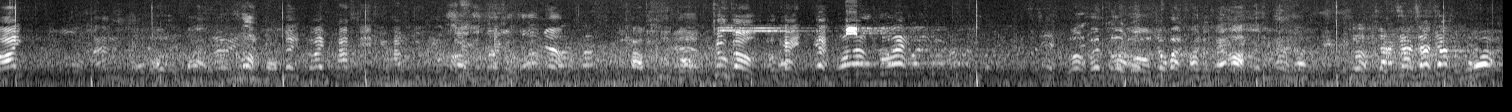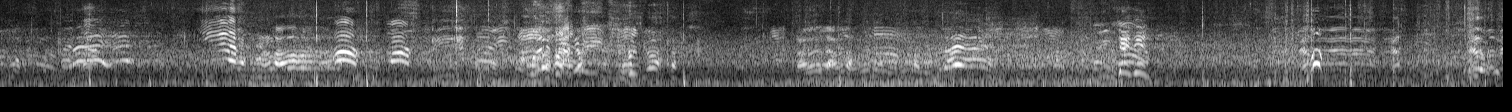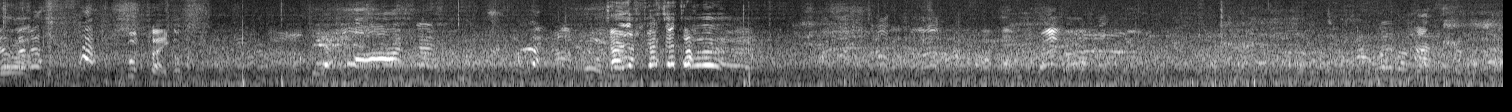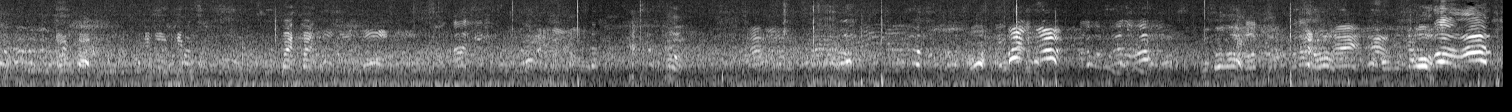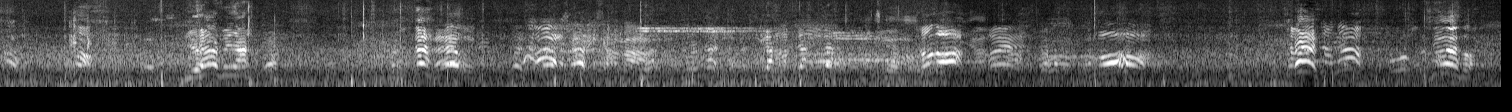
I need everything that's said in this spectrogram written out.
Five. How many? Five? Oh, no, five passes. You have to one goal and take one. Two goals. Okay. Yeah. 十分钟左就换传球权啊！加 加油！哇塞！加油！ 그.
